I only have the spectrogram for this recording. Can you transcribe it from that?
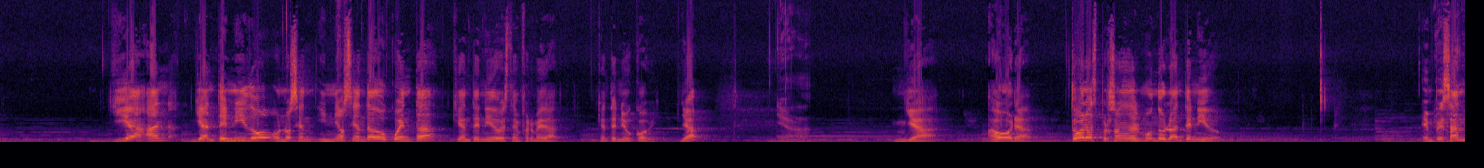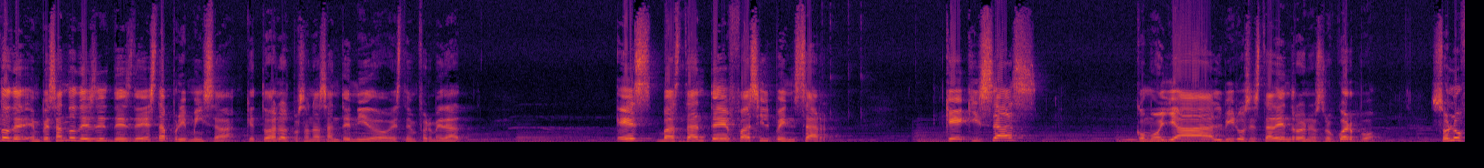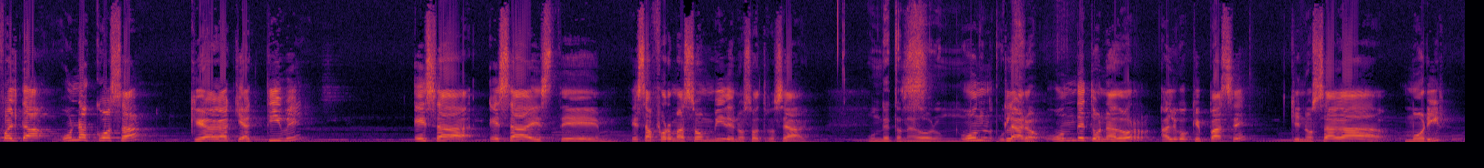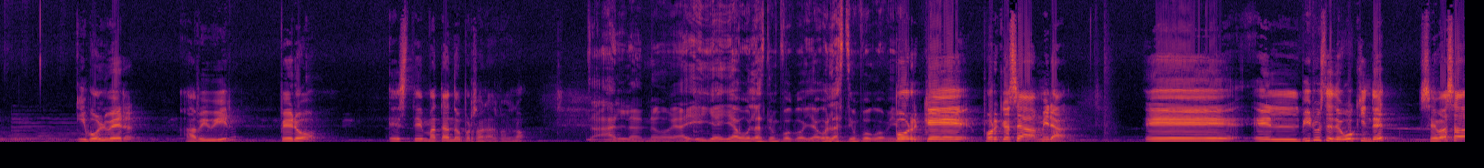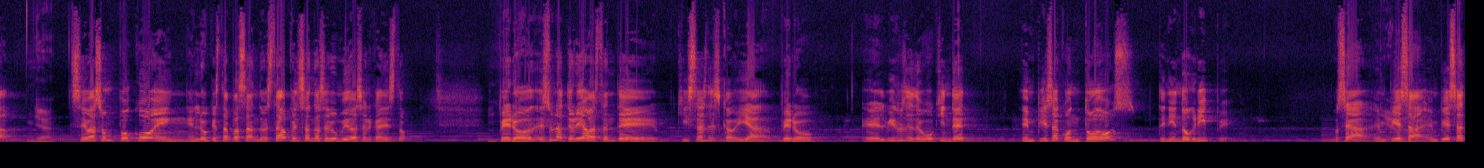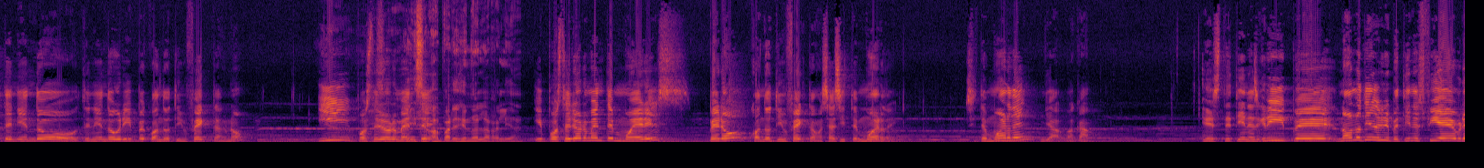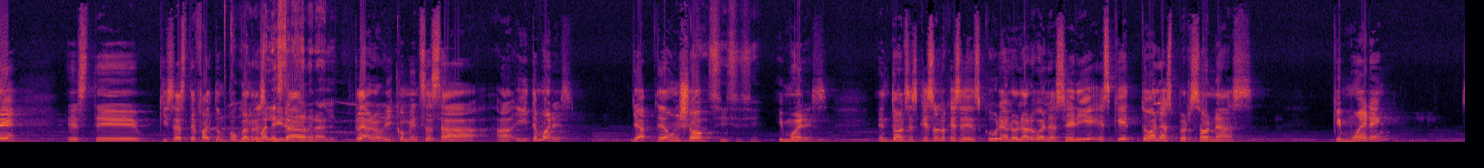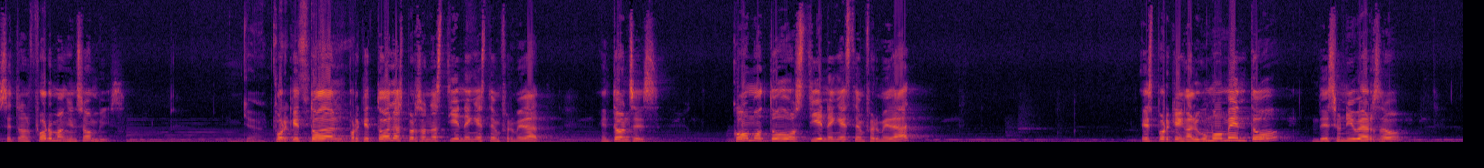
ya han, ya han tenido o no se han, y no se han dado cuenta que han tenido esta enfermedad, que han tenido COVID, ¿ya? Ya. Ya. Ahora, todas las personas del mundo lo han tenido. Empezando, de, empezando desde, desde esta premisa, que todas las personas han tenido esta enfermedad, es bastante fácil pensar que quizás, como ya el virus está dentro de nuestro cuerpo, solo falta una cosa que haga que active esa, esa, este, esa forma zombie de nosotros. O sea, un detonador, un, un claro, un detonador, algo que pase, que nos haga morir y volver a vivir, pero este, matando personas, pues, ¿no? Ala, no, ahí ya, ya volaste un poco, ya volaste un poco, amigo. Porque, porque o sea, mira, eh, el virus de The Walking Dead se basa, se basa un poco en, lo que está pasando. Estaba pensando hacer un video acerca de esto, pero es una teoría bastante quizás descabellada, pero el virus de The Walking Dead empieza con todos teniendo gripe. O sea, empieza, empieza teniendo, teniendo gripe cuando te infectan, ¿no? Y posteriormente... se va apareciendo la realidad. Y posteriormente mueres, pero cuando te infectan, o sea, si te muerden. Si te muerden, ya, bacán este, tienes gripe, no, no tienes gripe, tienes fiebre, este, quizás te falta un poco el respirar. General. Claro, y comienzas a, y te mueres. ¿Ya? Te da un shock sí, sí, sí. y mueres. Entonces, ¿qué es lo que se descubre a lo largo de la serie? Es que todas las personas que mueren se transforman en zombies. Porque, todas, porque todas las personas tienen esta enfermedad. Entonces, ¿cómo todos tienen esta enfermedad? es porque en algún momento de ese universo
